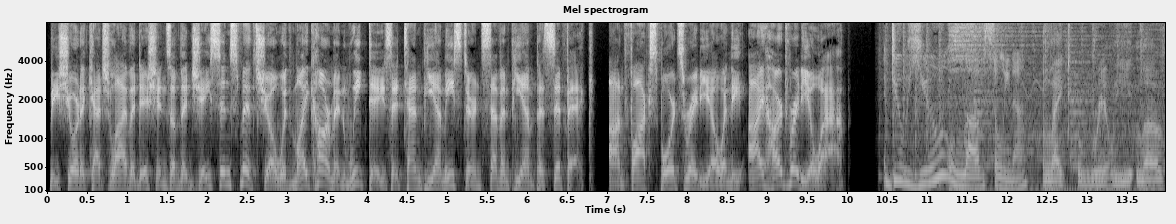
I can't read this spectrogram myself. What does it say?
Be sure to catch live editions of The Jason Smith Show with Mike Harmon weekdays at 10 p.m. Eastern, 7 p.m. Pacific on Fox Sports Radio and the iHeartRadio app. Do you love Selena? Like, really love?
